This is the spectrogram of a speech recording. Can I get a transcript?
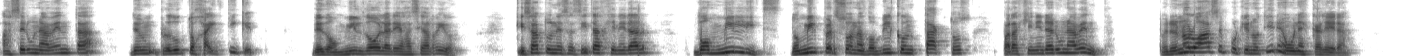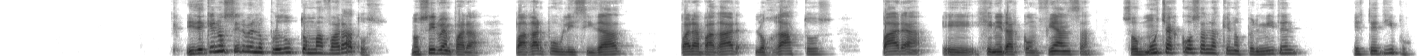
a hacer una venta de un producto high ticket de dos mil dólares hacia arriba? Quizás tú necesitas generar dos mil leads, dos mil personas, dos mil contactos para generar una venta, pero no lo haces porque no tienes una escalera. ¿Y de qué nos sirven los productos más baratos? Nos sirven para pagar publicidad, para pagar los gastos, para eh, generar confianza, son muchas cosas las que nos permiten este tipo,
